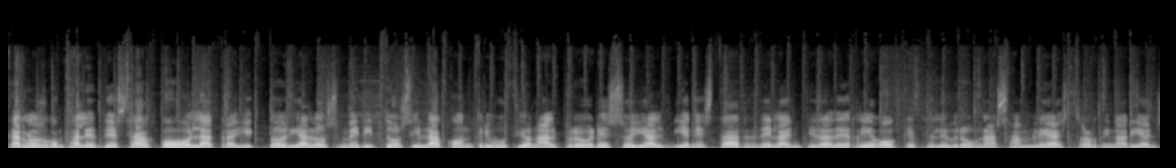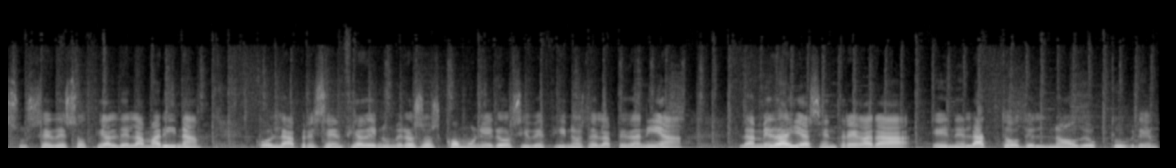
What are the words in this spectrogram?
Carlos González destacó la trayectoria, los méritos y la contribución al progreso y al bienestar de la entidad de Riego, que celebró una asamblea extraordinaria en su sede social de la Marina, con la presencia de numerosos comuneros y vecinos de la pedanía. La medalla se entregará en el acto del 9 de octubre.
